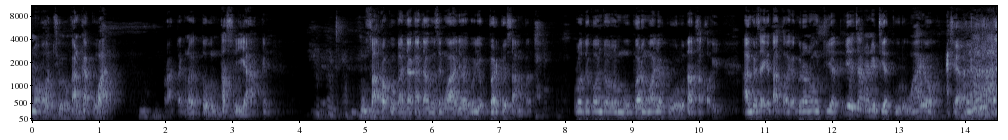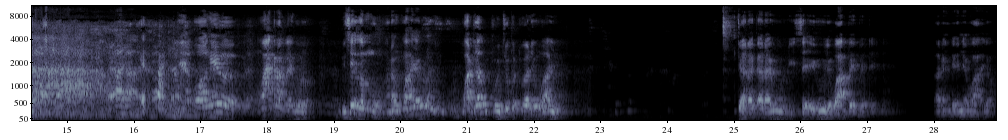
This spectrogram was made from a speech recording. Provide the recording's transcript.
no ojo kan gak kuat. no tuntas ya yakin. Sak roku kanca-kancaku sing wayah iku yo bar do sampet. Kulo de kanca lemu bareng wayah kuru tak takoki. Angger saya kita ya kira nong diet, dia caranya diet guru, wayo. Wong itu wakrab ya guru, bisa lemu, orang wayo langsung. Padahal bojo keduanya wayu. Gara-gara itu bisa itu ya wape beda. Bareng dia wayo,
